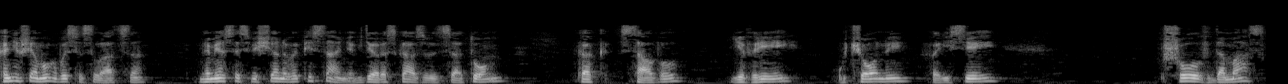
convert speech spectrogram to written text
Конечно, я мог бы сослаться на место Священного Писания, где рассказывается о том, как Савл, еврей, ученый, фарисей, шел в Дамаск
